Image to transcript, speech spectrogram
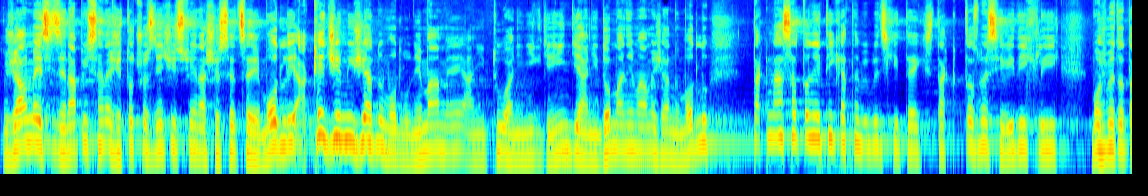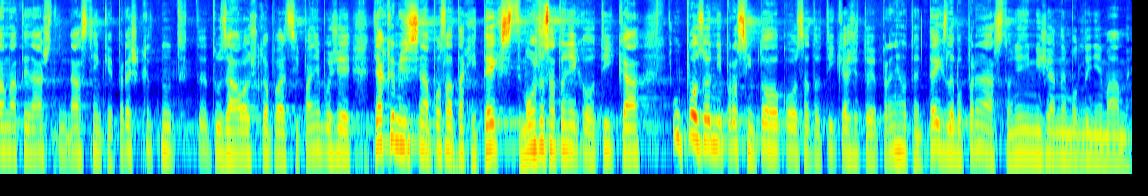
v žalme je síce napísané, že to, čo znečistuje naše srdce, je modly a keďže my žiadnu modlu nemáme, ani tu, ani nikde inde, ani doma nemáme žiadnu modlu, tak nás sa to netýka ten biblický text, tak to sme si vydýchli, môžeme to tam na tej nástenke preškrtnúť, tú záložku a povedať si, Pane Bože, ďakujem, že si nám poslal taký text, možno sa to niekoho týka, upozorni prosím toho, koho sa to týka, že to je pre neho ten text, lebo pre nás to není, my žiadne modly nemáme.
